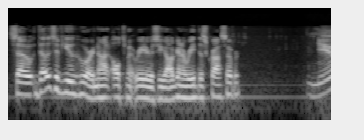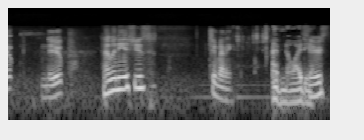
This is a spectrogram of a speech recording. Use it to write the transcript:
So those of you who are not Ultimate readers, are y'all going to read this crossover? Nope. Nope. How many issues? Too many. I have no idea. Serious?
